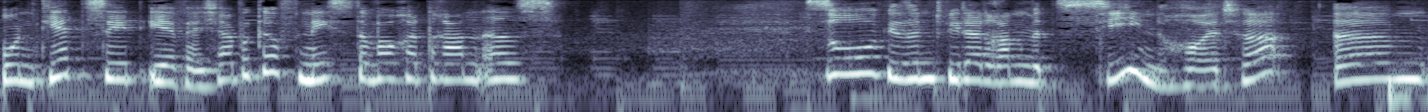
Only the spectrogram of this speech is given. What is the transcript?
Und jetzt seht ihr, welcher Begriff nächste Woche dran ist. So, wir sind wieder dran mit Ziehen heute. Ähm,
